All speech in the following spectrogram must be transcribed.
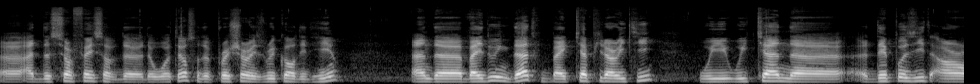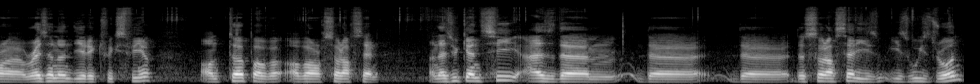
uh, at the surface of the, the water, so the pressure is recorded here. And by doing that, by capillarity, we, we can deposit our resonant dielectric sphere on top of, of our solar cell. And as you can see, as the, um, the, the, the, solar cell is, is withdrawn,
